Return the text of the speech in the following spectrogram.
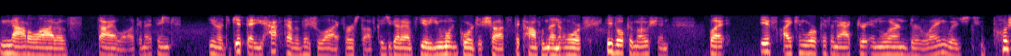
not a lot of dialogue. And I think you know, to get that, you have to have a visual eye first off, because you got to have, you know, you want gorgeous shots to complement or evoke emotion. But if I can work with an actor and learn their language to push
